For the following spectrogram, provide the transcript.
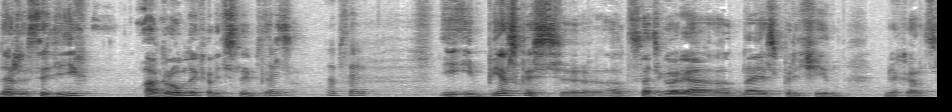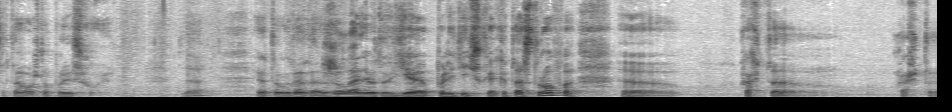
даже среди них огромное количество имперцев. Абсолютно. Абсолютно. И имперскость, э, кстати говоря, одна из причин, мне кажется, того, что происходит. Да? Это вот это желание, вот эта геополитическая катастрофа, э, как-то как-то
